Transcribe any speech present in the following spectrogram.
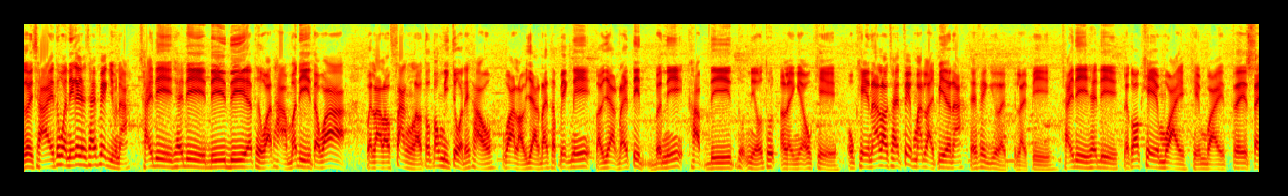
เคยใช้ทุกวันนี้ก็จะใช้เฟกอยู่นะ ใช้ดีใช้ดีดีดีถือว่าถามว่าดี แต่ว่าเวลาเราสั่งเราต้องต้องมีโจทย์ให้เขาว่าเราอยากได้สเปคนี้ เราอยากได้ติดแบบนี้ขับดีเหนียวทุดอะไรเงี้ยโอเคโอเคนะเราใช้เฟกมาหลายปีแล้วนะใช้เฟกอยู่หลายหลายปี ใช้ดีใช้ดี แล้วก็เคมไวเคมไวแต่แต่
